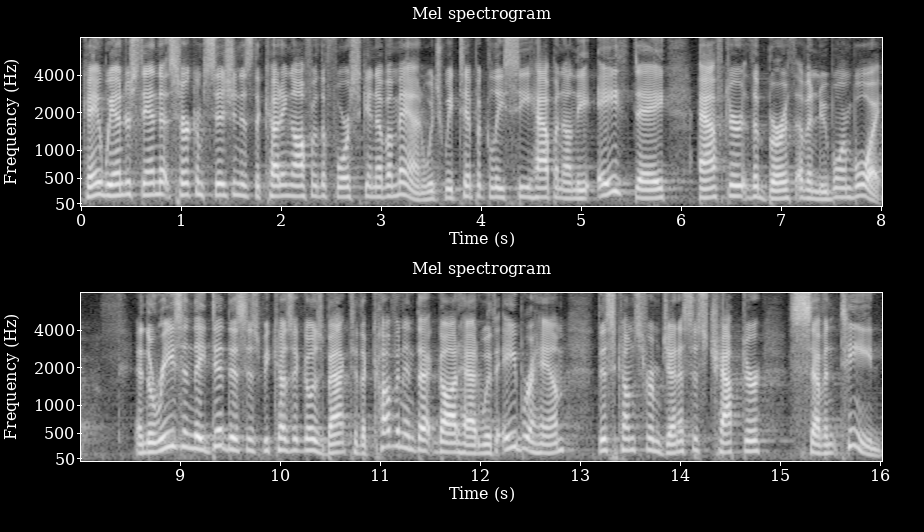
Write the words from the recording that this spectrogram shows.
Okay, we understand that circumcision is the cutting off of the foreskin of a man, which we typically see happen on the eighth day after the birth of a newborn boy. And the reason they did this is because it goes back to the covenant that God had with Abraham. This comes from Genesis chapter 17.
